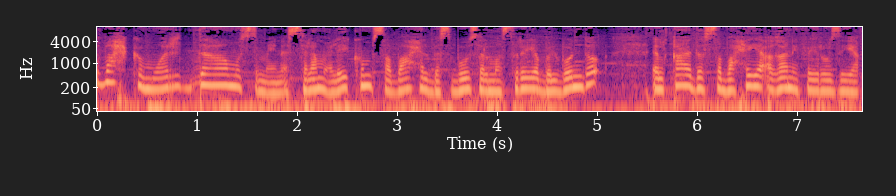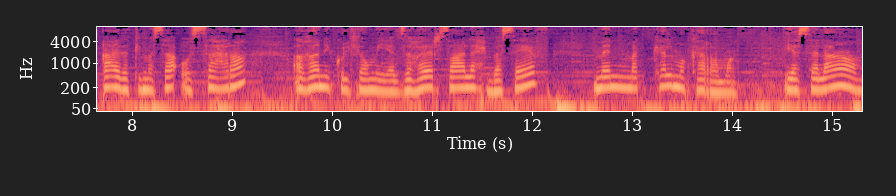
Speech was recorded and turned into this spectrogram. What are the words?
صباحكم وردة مستمعين السلام عليكم. صباح البسبوسة المصرية بالبندق. القاعدة الصباحية أغاني فيروزية. قاعدة المساء والسهرة أغاني كلثومية زهير صالح بسيف من مكة المكرمة. يا سلام.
